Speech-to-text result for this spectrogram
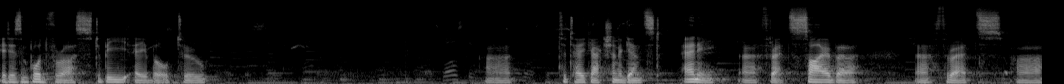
it is important for us to be able to uh, to take action against any uh, threats, cyber uh, threats, uh,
